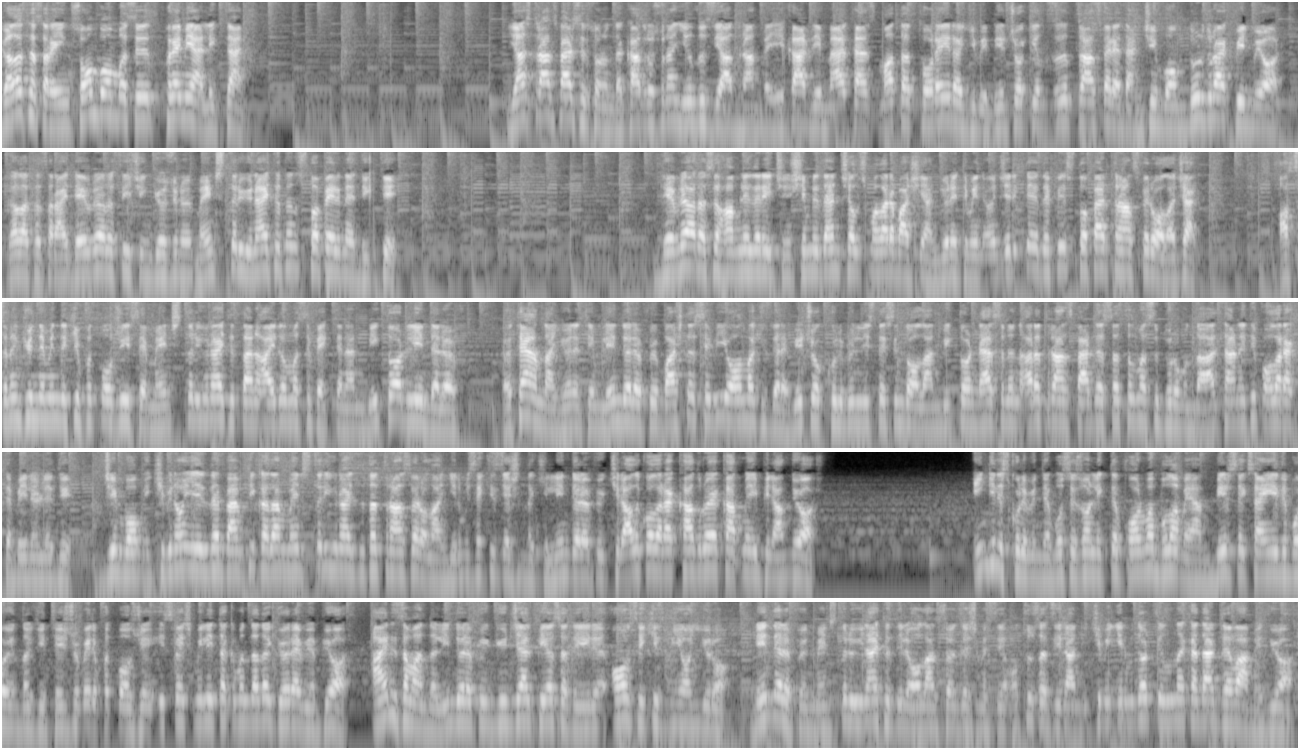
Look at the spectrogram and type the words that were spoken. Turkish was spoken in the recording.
Galatasaray'ın son bombası Premier Lig'den. Yaz transfer sezonunda kadrosuna yıldız yağdıran ve Icardi, Mertens, Mata, Torreira gibi birçok yıldızı transfer eden Cimbom durdurak bilmiyor. Galatasaray devre arası için gözünü Manchester United'ın stoperine dikti. Devre arası hamleleri için şimdiden çalışmalara başlayan yönetimin öncelikli hedefi stoper transferi olacak. Asrın gündemindeki futbolcu ise Manchester United'dan ayrılması beklenen Victor Lindelöf. Öte yandan yönetim Lindelöf'ü başta seviye olmak üzere birçok kulübün listesinde olan Victor Nelson'ın ara transferde satılması durumunda alternatif olarak da belirledi. Cimbom 2017'de Benfica'dan Manchester United'a transfer olan 28 yaşındaki Lindelöf'ü kiralık olarak kadroya katmayı planlıyor. İngiliz kulübünde bu sezon ligde forma bulamayan 1.87 boyundaki tecrübeli futbolcu İsveç milli takımında da görev yapıyor. Aynı zamanda Lindelöf'ün güncel piyasa değeri 18 milyon euro. Lindelöf'ün Manchester United ile olan sözleşmesi 30 Haziran 2024 yılına kadar devam ediyor.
